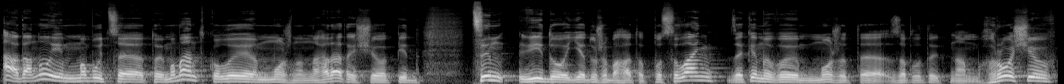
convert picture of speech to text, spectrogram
А, да, ну і мабуть, це той момент, коли можна нагадати, що під цим відео є дуже багато посилань, за якими ви можете заплатити нам грошів,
